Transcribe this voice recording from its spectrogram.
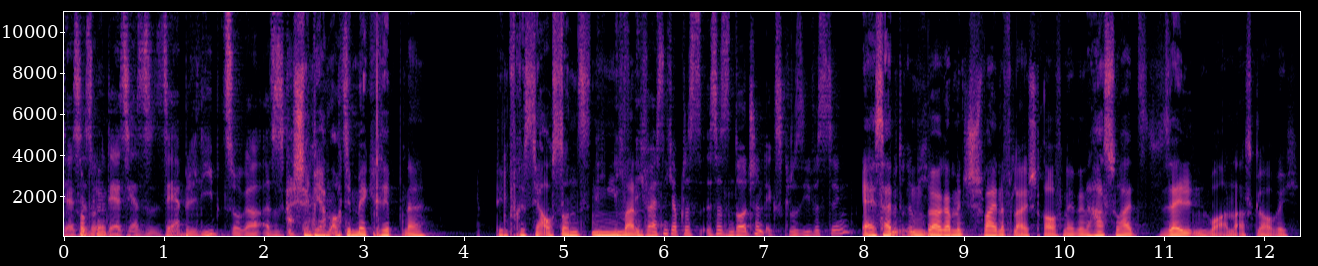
der, ist ja so, der ist ja sehr beliebt sogar. Also es Ach stimmt, wir haben auch den McRib, ne? Den frisst ja auch sonst niemand. ich weiß nicht, ob das, ist das ein Deutschland exklusives Ding? er ist halt ein? Burger mit Schweinefleisch drauf, ne? Den hast du halt selten woanders, glaube ich.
